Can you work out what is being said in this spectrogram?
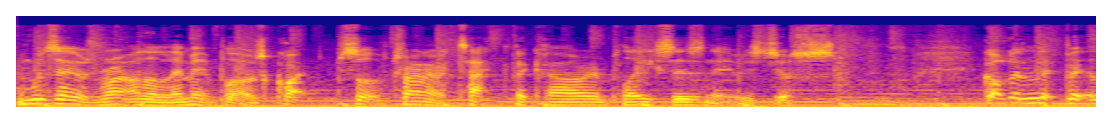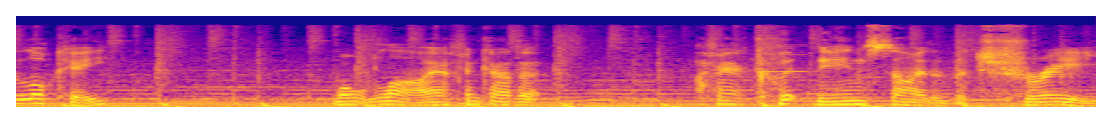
I would say it was right on the limit, but I was quite sort of trying to attack the car in places and it was just... Got a little bit lucky. Won't lie, I think I had a... I think I clipped the inside of the tree.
